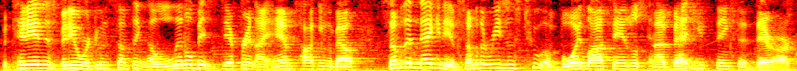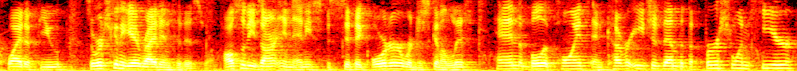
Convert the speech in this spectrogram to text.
But today in this video, we're doing something a little bit different. I am talking about some of the negatives, some of the reasons to avoid Los Angeles, and I bet you think that there are quite a few. So we're just gonna get right into this one. Also, these aren't in any specific order. We're just gonna list 10 bullet points and cover each of them. But the first one here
